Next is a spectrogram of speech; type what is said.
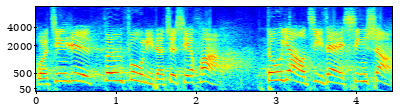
我今日吩咐你的这些话，都要记在心上。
